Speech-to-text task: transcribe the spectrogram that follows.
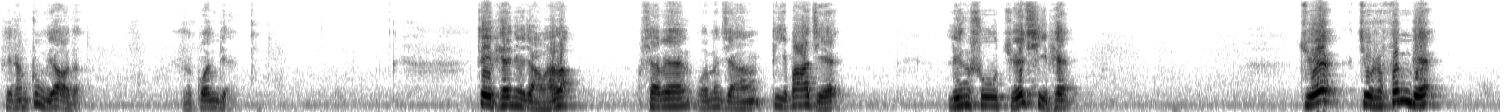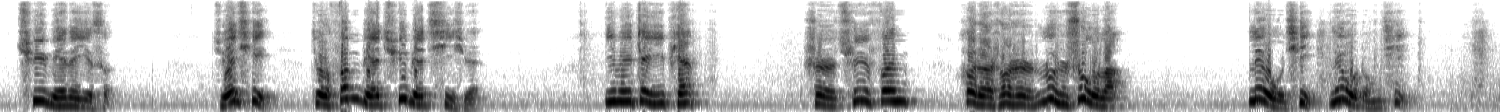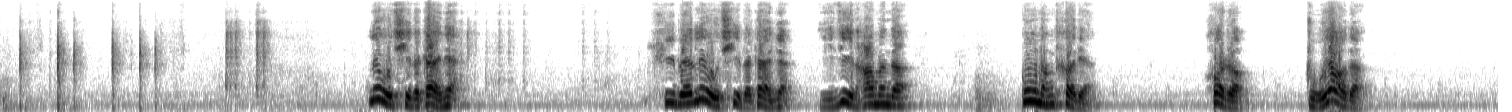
非常重要的一个观点。这篇就讲完了。下边我们讲第八节《灵枢绝气篇》。绝就是分别、区别的意思，绝气就是分别、区别气血。因为这一篇是区分或者说是论述了六气、六种气、六气的概念。区别六气的概念以及它们的功能特点，或者主要的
